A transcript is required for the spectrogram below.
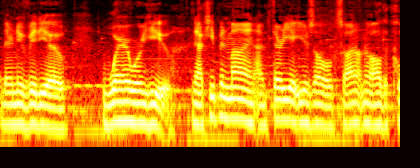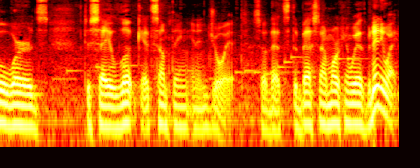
their new video, Where Were You? Now, keep in mind, I'm 38 years old, so I don't know all the cool words to say, look at something and enjoy it. So that's the best I'm working with. But anyway,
